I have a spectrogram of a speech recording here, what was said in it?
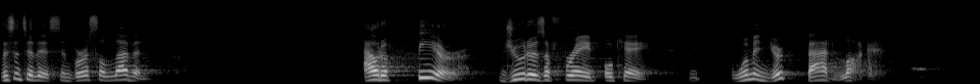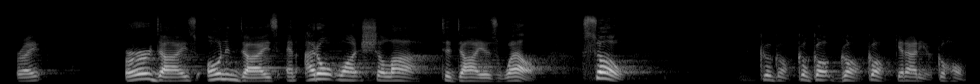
Listen to this in verse 11. Out of fear, Judah is afraid, okay, woman, you're bad luck, right? Ur dies, Onan dies, and I don't want Shelah to die as well. So, go, go, go, go, go, go, get out of here, go home.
